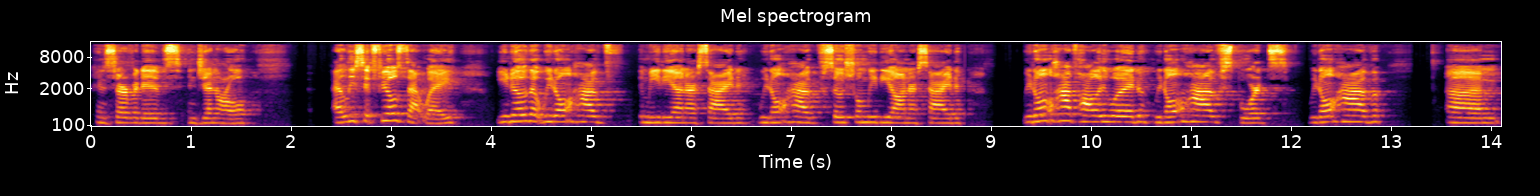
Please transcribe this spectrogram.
conservatives in general. At least it feels that way. You know that we don't have the media on our side. We don't have social media on our side. We don't have Hollywood. We don't have sports. We don't have um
